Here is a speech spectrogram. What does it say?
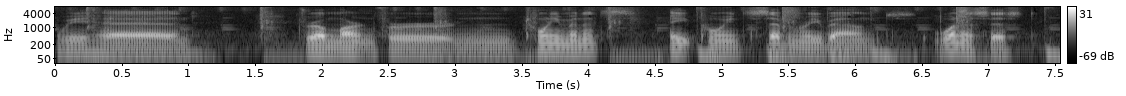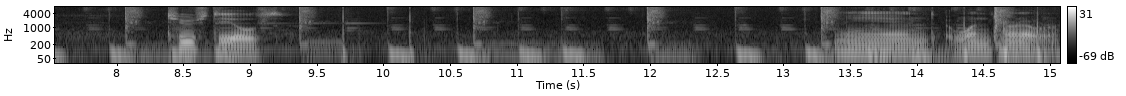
We had Jarell Martin for 20 minutes, 8 points, 7 rebounds, 1 assist, 2 steals, and 1 turnover.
